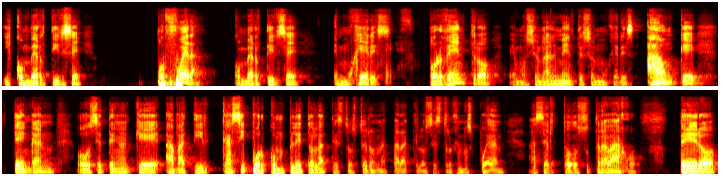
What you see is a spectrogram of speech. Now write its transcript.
y convertirse por fuera, convertirse en mujeres. Por dentro, emocionalmente son mujeres, aunque tengan o se tengan que abatir casi por completo la testosterona para que los estrógenos puedan hacer todo su trabajo. Pero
